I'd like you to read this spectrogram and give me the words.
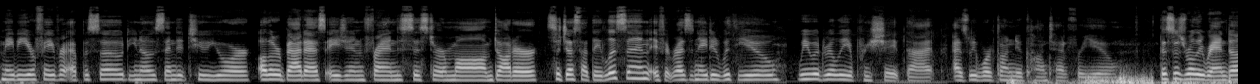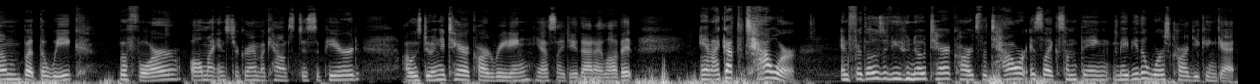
Maybe your favorite episode, you know, send it to your other badass Asian friend, sister, mom, daughter. Suggest that they listen if it resonated with you. We would really appreciate that as we work on new content for you. This is really random, but the week before all my Instagram accounts disappeared, I was doing a tarot card reading. Yes, I do that. I love it. And I got the tower. And for those of you who know tarot cards, the tower is like something, maybe the worst card you can get.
